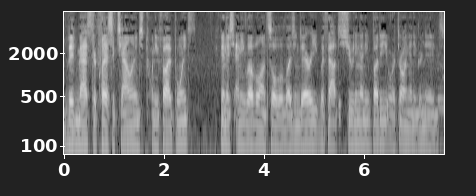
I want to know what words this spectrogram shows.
Vidmaster Classic Challenge, 25 points. Finish any level on solo legendary without shooting anybody or throwing any grenades.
